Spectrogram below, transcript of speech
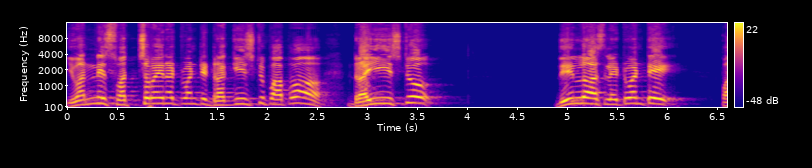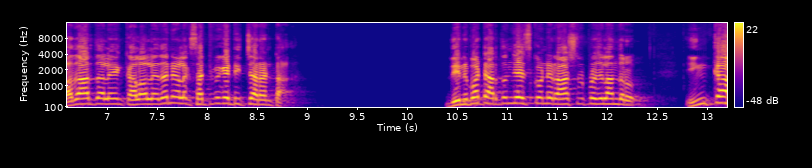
ఇవన్నీ స్వచ్ఛమైనటువంటి డ్రగ్ ఈస్టు పాపం డ్రై ఈస్టు. దీనిలో అసలు ఎటువంటి పదార్థాలు ఏం కలవలేదని వాళ్ళకి సర్టిఫికేట్ ఇచ్చారంట. దీన్ని బట్టి అర్థం చేసుకోండి రాష్ట్ర ప్రజలందరూ. ఇంకా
